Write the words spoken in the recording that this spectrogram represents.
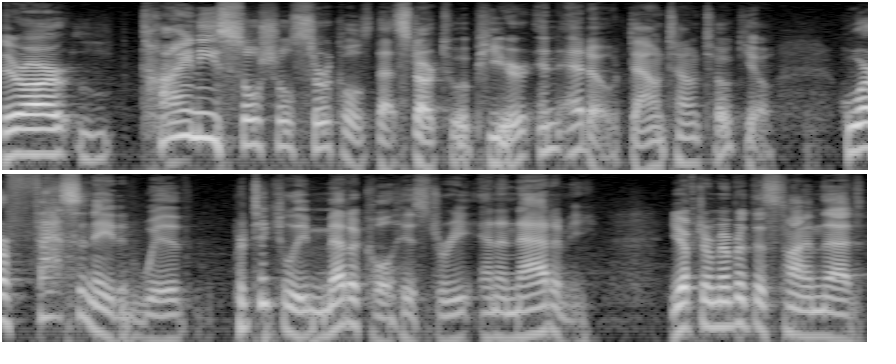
there are tiny social circles that start to appear in Edo, downtown Tokyo, who are fascinated with particularly medical history and anatomy. You have to remember at this time that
